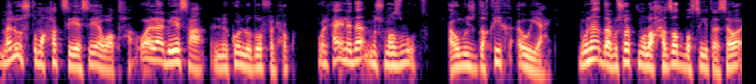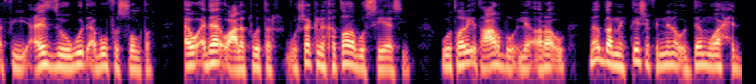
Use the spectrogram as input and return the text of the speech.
ملوش طموحات سياسية واضحة ولا بيسعى إنه يكون له دور في الحكم والحقيقة ده مش مظبوط أو مش دقيق قوي يعني. ونقدر بشوية ملاحظات بسيطة سواء في عز وجود أبوه في السلطة أو اداؤه على تويتر وشكل خطابه السياسي وطريقة عرضه لآرائه نقدر نكتشف إننا قدام واحد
